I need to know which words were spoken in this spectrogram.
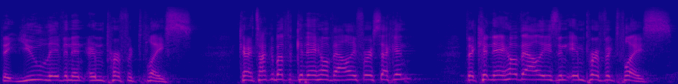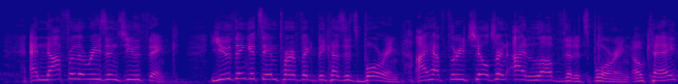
that you live in an imperfect place. Can I talk about the Conejo Valley for a second? The Conejo Valley is an imperfect place, and not for the reasons you think. You think it's imperfect because it's boring. I have three children. I love that it's boring, okay?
